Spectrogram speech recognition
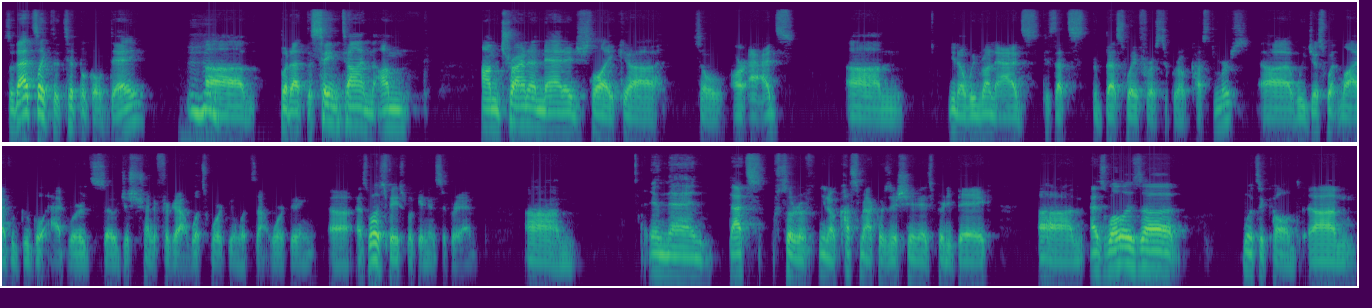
So that's like the typical day. Mm-hmm. Um, but at the same time, I'm I'm trying to manage like uh, so our ads. Um, you know, we run ads because that's the best way for us to grow customers. Uh, we just went live with Google AdWords, so just trying to figure out what's working, what's not working, uh, as well as Facebook and Instagram. Um, and then that's sort of you know customer acquisition is pretty big, um, as well as uh, what's it called? Um,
